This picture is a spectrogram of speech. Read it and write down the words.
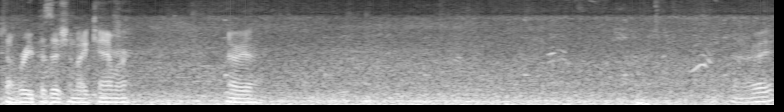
I can reposition my camera. There we go. All right.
